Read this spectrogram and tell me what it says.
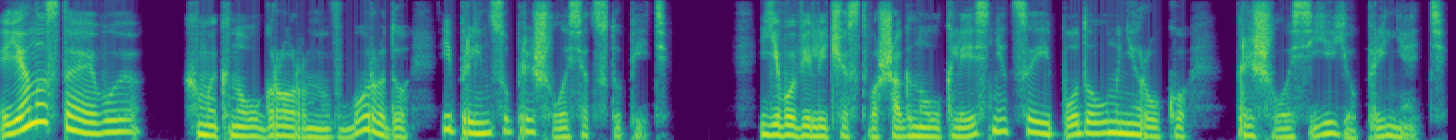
«Я настаиваю», хмыкнул Грорн в бороду, и принцу пришлось отступить. Его Величество шагнул к лестнице и подал мне руку, пришлось ее принять.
